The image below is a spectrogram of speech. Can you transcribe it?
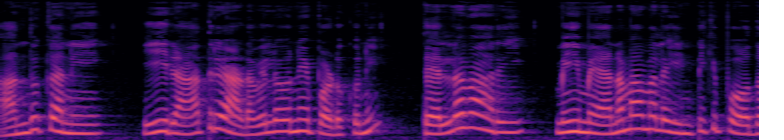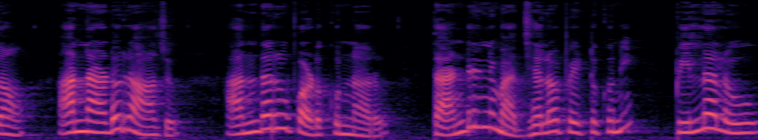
అందుకని ఈ రాత్రి అడవిలోనే పడుకుని తెల్లవారి మీ మేనమామల ఇంటికి పోదాం అన్నాడు రాజు. అందరూ పడుకున్నారు. తండ్రిని మధ్యలో పెట్టుకుని పిల్లలు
